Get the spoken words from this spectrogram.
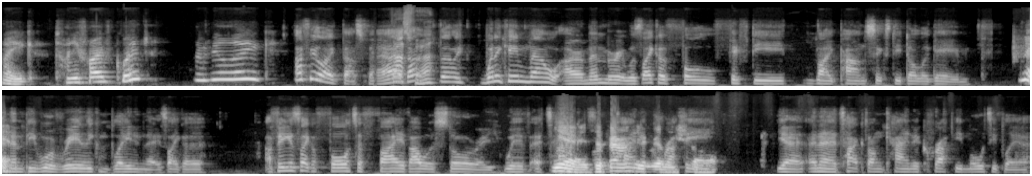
like twenty five quid. I feel like. I feel like that's fair. That's That- fair. that, like when it came out, I remember it was like a full fifty like pound sixty dollar game, Yeah. and then people were really complaining that it's like a, I think it's like a four to five hour story with attack. Yeah, it's apparently really crappy- short. Yeah, and then attacked on kind of crappy multiplayer,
